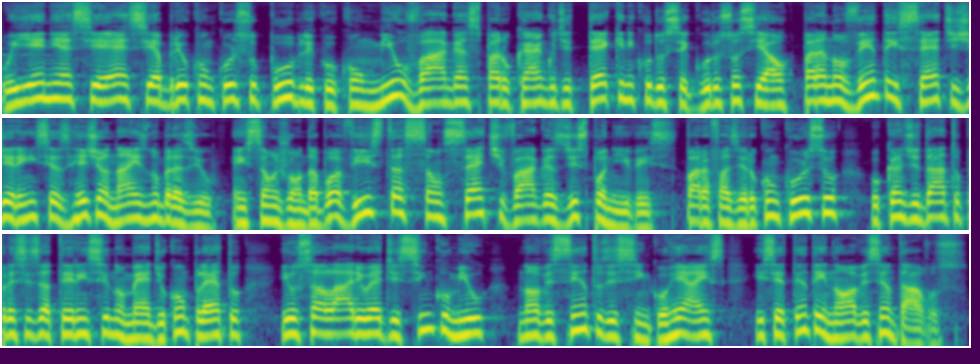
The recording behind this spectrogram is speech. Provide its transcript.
O INSS abriu concurso público com mil vagas para o cargo de técnico do Seguro Social para 97 gerências regionais no Brasil. Em São João da Boa Vista, são sete vagas disponíveis. Para fazer o concurso, o candidato precisa ter ensino médio completo e o salário é de R$ 5.905,79.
